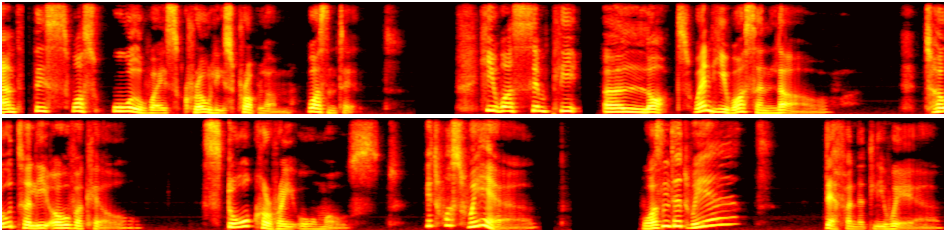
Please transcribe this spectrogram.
And this was always Crowley's problem, wasn't it? He was simply a lot when he was in love. Totally overkill. Stalkery almost. It was weird. Wasn't it weird? Definitely weird.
